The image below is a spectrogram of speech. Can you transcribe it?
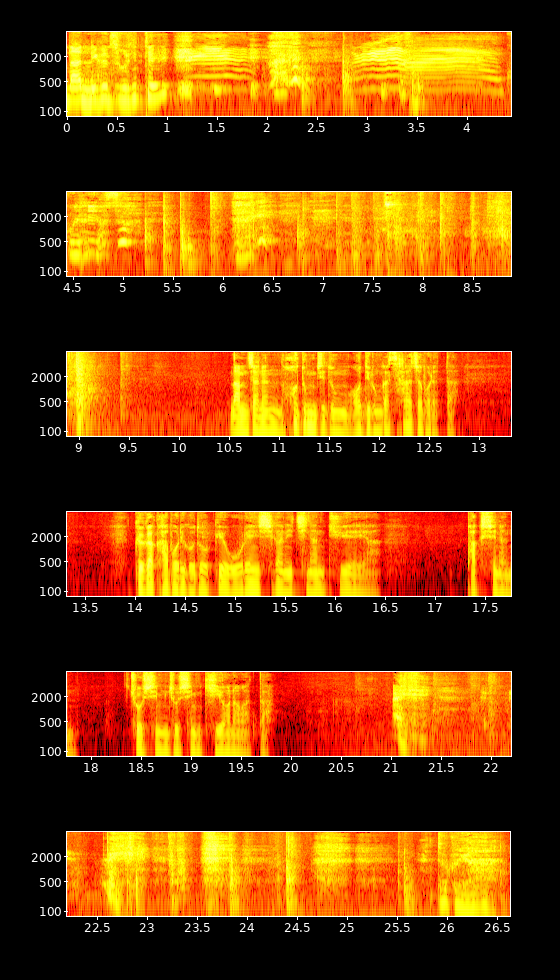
난 익은 소리인데 고양이였어? 남자는 허둥지둥 어디론가 사라져버렸다. 그가 가버리고도 꽤 오랜 시간이 지난 뒤에야 박 씨는 조심조심 기어나왔다. 누구야?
